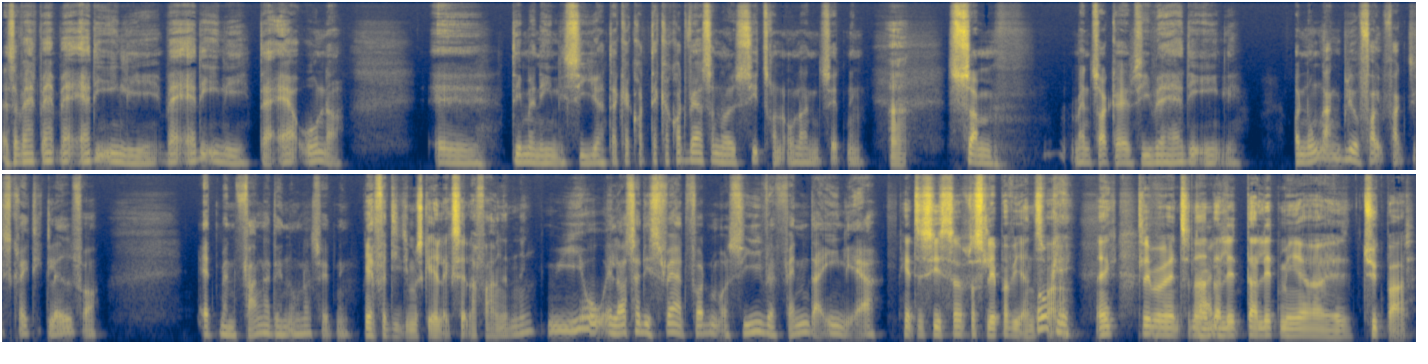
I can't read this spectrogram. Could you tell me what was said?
Altså, hvad, hvad, hvad, er det egentlig, hvad er det egentlig, der er under øh, det, man egentlig siger? Der kan, godt, der kan godt være sådan noget citron under en sætning, Ja. som man så kan sige, hvad er det egentlig? Og nogle gange bliver folk faktisk rigtig glade for, at man fanger den undersætning. Ja, fordi de måske heller ikke selv har fanget den, ikke? Jo, eller også er det svært for dem at sige, hvad fanden der egentlig er. Her til sidst, så, så slipper vi ansvaret. Okay. Ikke? Slipper vi hen til noget, der er, lidt, der er lidt mere øh, tykbart.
